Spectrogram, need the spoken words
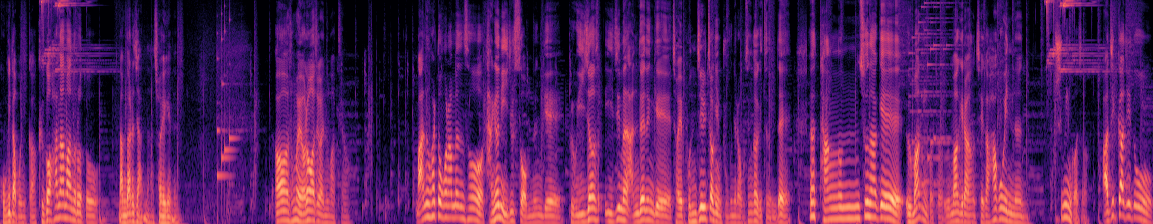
곡이다 보니까 그거 하나만으로도 남다르지 않나 저에게는 아 정말 여러 가지가 있는 것 같아요. 많은 활동을 하면서 당연히 잊을 수 없는 게 그리고 잊어, 잊으면 안 되는 게 저의 본질적인 부분이라고 생각이 드는데 그냥 단순하게 음악인 거죠. 음악이랑 제가 하고 있는 춤인 거죠. 아직까지도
